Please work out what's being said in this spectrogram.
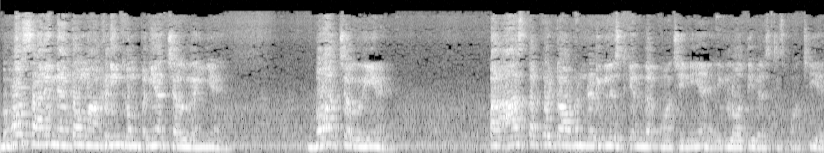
बहुत सारी नेटो मार्केटिंग कंपनियाँ चल रही हैं। बहुत चल रही हैं। पर आज तक कोई टॉप हंड्रेड की लिस्ट के अंदर पहुँची नहीं है। एक लौती वेस्टिस पहुँची है।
